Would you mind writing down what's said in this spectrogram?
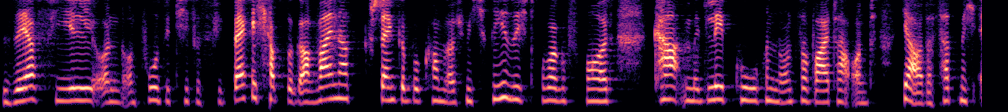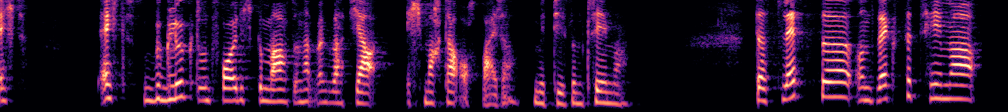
sehr viel und, und positives Feedback. Ich habe sogar Weihnachtsgeschenke bekommen, da habe ich mich riesig drüber gefreut, Karten mit Lebkuchen und so weiter und ja, das hat mich echt echt beglückt und freudig gemacht und hat mir gesagt, ja, ich mache da auch weiter mit diesem Thema. Das letzte und sechste Thema,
